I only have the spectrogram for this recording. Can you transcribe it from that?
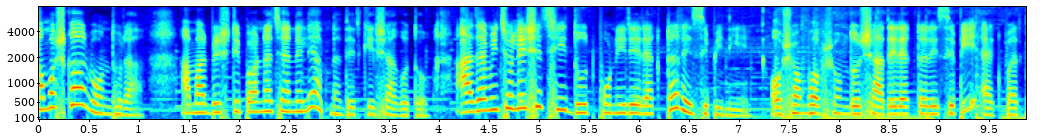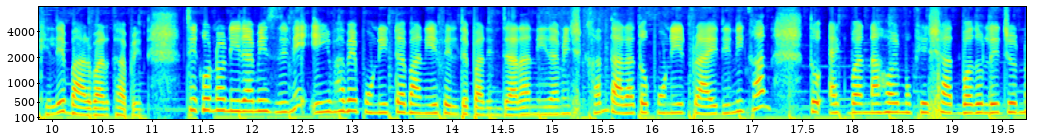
নমস্কার বন্ধুরা, আমার বৃষ্টিপর্ণা চ্যানেলে আপনাদেরকে স্বাগত। আজ আমি চলে এসেছি দুধ পনিরের একটা রেসিপি নিয়ে। অসম্ভব সুন্দর স্বাদের একটা রেসিপি একবার খেলে বারবার খাবেন। যে কোনো নিরামিষ দিনে এইভাবে পনিরটা বানিয়ে ফেলতে পারেন। যারা নিরামিষ খান, তারা তো পনির প্রায় দিনই খান। তো একবার না হয় মুখের স্বাদ বদলের জন্য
